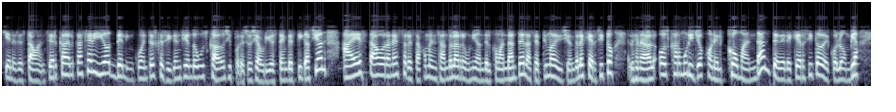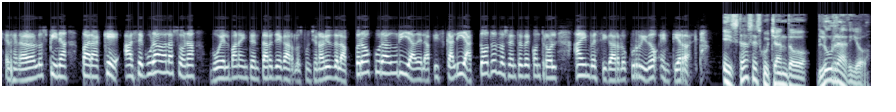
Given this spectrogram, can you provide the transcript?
quienes estaban cerca del caserío, delincuentes que siguen siendo buscados y por eso se abrió esta investigación. A esta hora, Néstor, está comenzando la reunión del comandante de la séptima división del ejército, el general Oscar Murillo, con el comandante del ejército de Colombia, el general Ospina, para que, asegurada la zona, vuelvan a intentar llegar los funcionarios de la Procuraduría, de la Fiscalía, todos los entes de control a investigar lo ocurrido en Tierra Alta. Estás escuchando Blue Radio.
